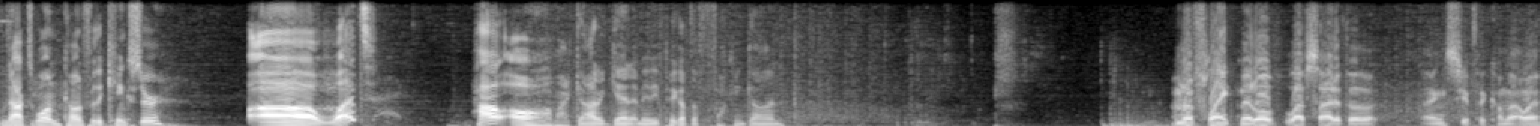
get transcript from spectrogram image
Knocked one. Coming for the Kingster. Uh, what? How? Oh my god, again. It made me pick up the fucking gun. I'm gonna flank middle left side of the thing. See if they come that way.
